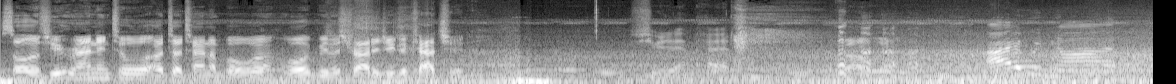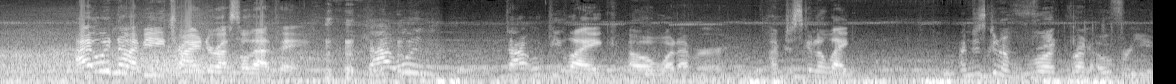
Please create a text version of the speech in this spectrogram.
So if you ran into a Titanoboa, what would be the strategy to catch it? Shoot it in the head. Probably. I would not. I would not be trying to wrestle that thing. that would. That would be like, oh, whatever. I'm just gonna like. I'm just gonna run run over you.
